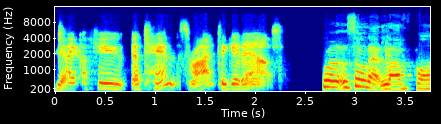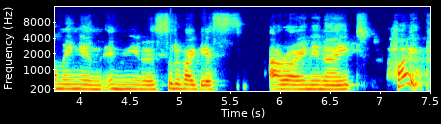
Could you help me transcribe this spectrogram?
Yeah. take a few attempts, right, to get out. well, it was all that love bombing and, and you know, sort of, I guess, our own innate hope.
